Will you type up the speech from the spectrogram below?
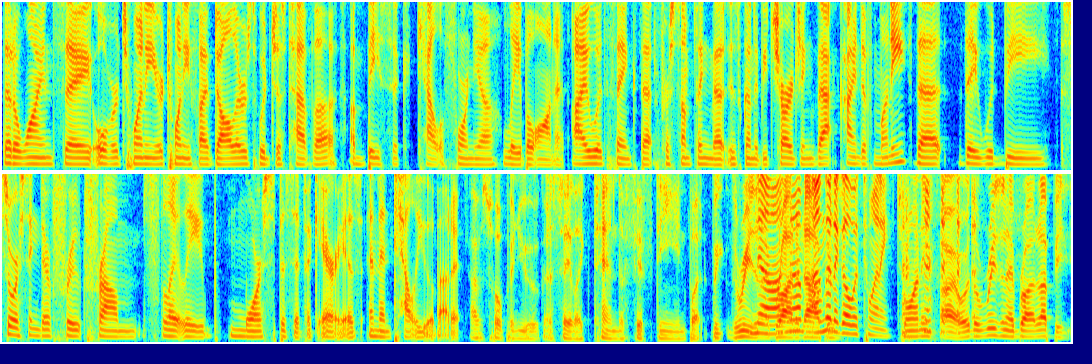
that a wine, say over twenty or twenty five dollars, would just have a, a basic California label on it. I would think that for something that is going to be charging that kind of money that they would be sourcing their fruit from slightly more specific areas and then tell you about it. I was hoping you were going to say like 10 to 15, but the reason no, I brought I'm, it up I'm going to go with 20. 20 all right or the reason i brought it up is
